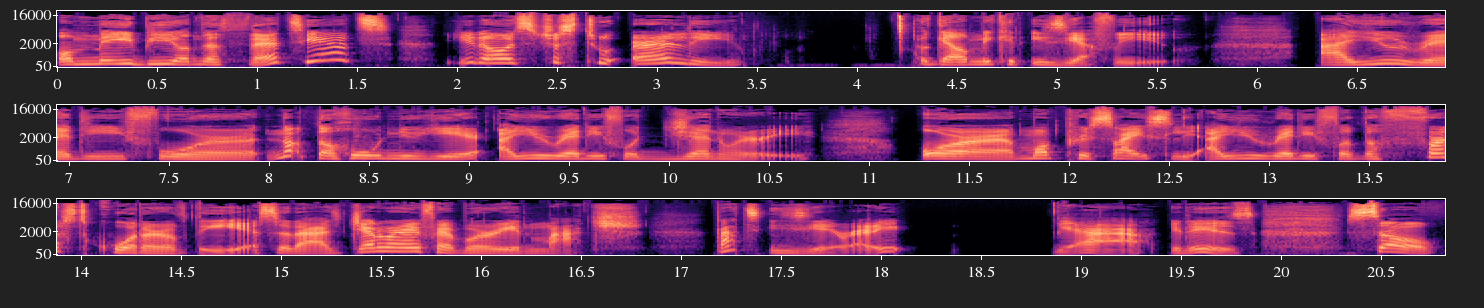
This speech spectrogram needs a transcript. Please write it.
or maybe on the 30th. You know, it's just too early. Okay, I'll make it easier for you. Are you ready for not the whole new year? Are you ready for January? Or more precisely, are you ready for the first quarter of the year? So that's January, February, and March. That's easier, right? Yeah, it is. So,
